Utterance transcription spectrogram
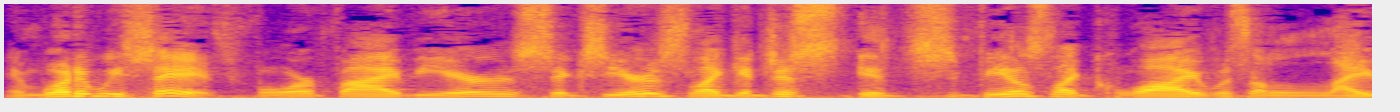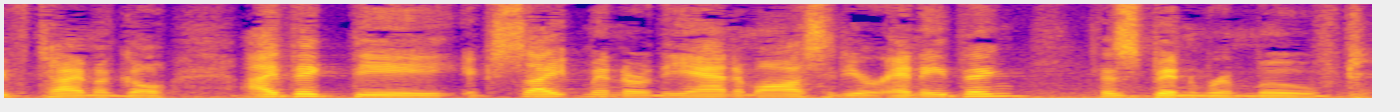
And what did we say? It's four or five years, six years. Like it just it feels like Kawhi was a lifetime ago. I think the excitement or the animosity or anything has been removed.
